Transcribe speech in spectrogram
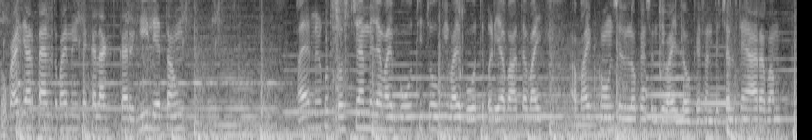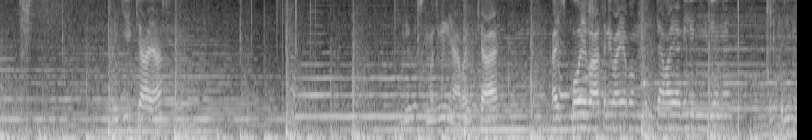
तो गाइस यार, पहले तो भाई मैं इसे कलेक्ट कर ही लेता हूँ। भाई यार मेरे को दोस्त मिले भाई, बहुत ही चौकी भाई बहुत ही बढ़िया बात है भाई। अब भाई कौन सी लोकेशन थी भाई? लोकेशन पे चलते हैं यार अब हम। भाई ये क्या यार? ये कुछ समझ में नहीं आया भाई क्या है। गाइस कोई बात नहीं भाई, अब हम मिलते हैं भाई अगली वीडियो में। फ्री मिल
